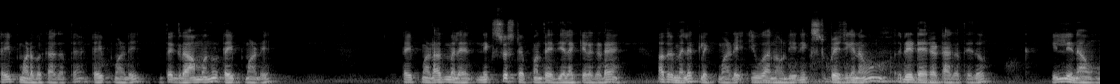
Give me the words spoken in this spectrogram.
ಟೈಪ್ ಮಾಡಬೇಕಾಗತ್ತೆ. ಟೈಪ್ ಮಾಡಿ, ಮತ್ತು ಗ್ರಾಮನ್ನು ಟೈಪ್ ಮಾಡಿ. ಟೈಪ್ ಮಾಡಾದಮೇಲೆ ನೆಕ್ಸ್ಟ್ ಸ್ಟೆಪ್ ಅಂತ ಇದೆಯಲ್ಲ ಕೆಳಗಡೆ, ಅದ್ರ ಮೇಲೆ ಕ್ಲಿಕ್ ಮಾಡಿ. ಇವಾಗ ನೋಡಿ ನೆಕ್ಸ್ಟ್ ಪೇಜ್ಗೆ ನಾವು ರೀಡೈರೆಕ್ಟ್ ಆಗುತ್ತೆ ಇದು. ಇಲ್ಲಿ ನಾವು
